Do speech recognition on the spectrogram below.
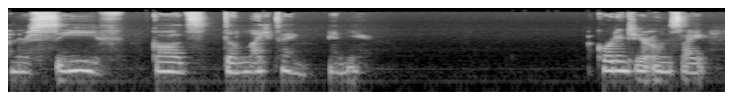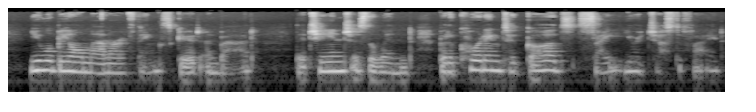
and receive God's delighting in you. According to your own sight, you will be all manner of things, good and bad, that change as the wind, but according to God's sight, you are justified.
